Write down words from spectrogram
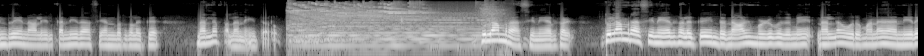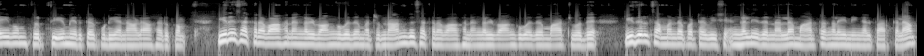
இன்றைய நாளில் கன்னிராசி அன்பர்களுக்கு நல்ல பலனை தரும். துலாம் ராசி நேர்கள் துலாம் ராசி நேர்களுக்கு இன்று நாள் முழுவதுமே நல்ல ஒரு மன நிறைவும் திருப்தியும் இருக்கக்கூடிய நாளாக இருக்கும். இரு சக்கர வாகனங்கள் வாங்குவது மற்றும் நான்கு சக்கர வாகனங்கள் வாங்குவது மாற்றுவது இதில் சம்பந்தப்பட்ட விஷயங்கள் இதில் நல்ல மாற்றங்களை நீங்கள் பார்க்கலாம்.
